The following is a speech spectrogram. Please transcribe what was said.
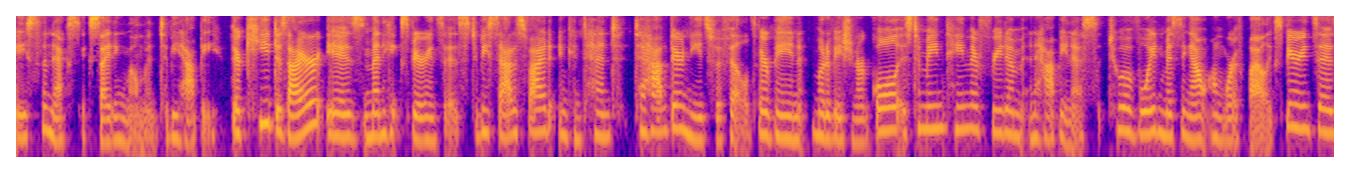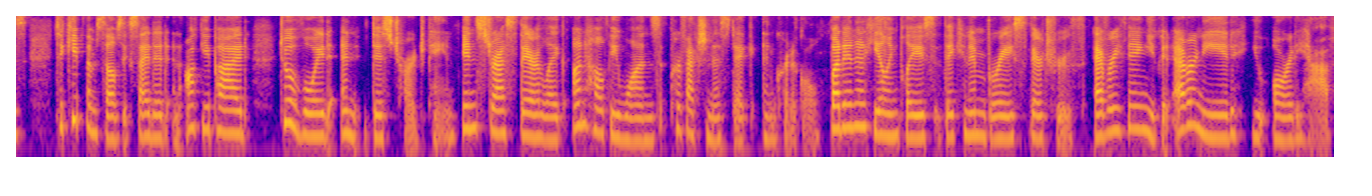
chase the next exciting moment to be happy. Their key desire is many experiences, to be satisfied and content, to have their needs fulfilled. Their main motivation or goal is to maintain their freedom and happiness, to avoid missing out on worthwhile experiences, to keep themselves excited and occupied, to avoid and discharge pain. In stress, they're like unhealthy ones, perfectionistic and critical. But in a healing place, they can embrace their truth. Everything you could ever need, you already have.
